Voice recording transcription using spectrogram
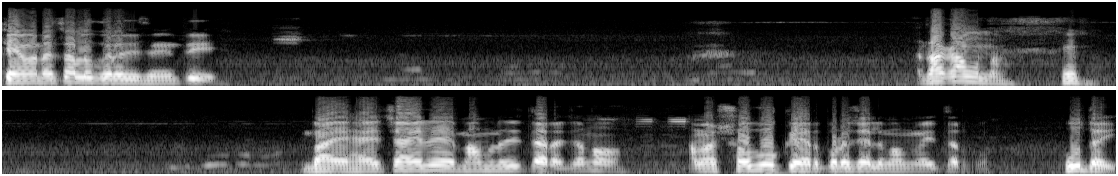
ক্যামেরা চালু করে দিছে নাকি? রাখামো না। ভাই হ্যাঁ চাইলে মামলা দিতে জানো? আমার সবকে এরপরে চাইলে মামলা দিতে পারব। হুদাই।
